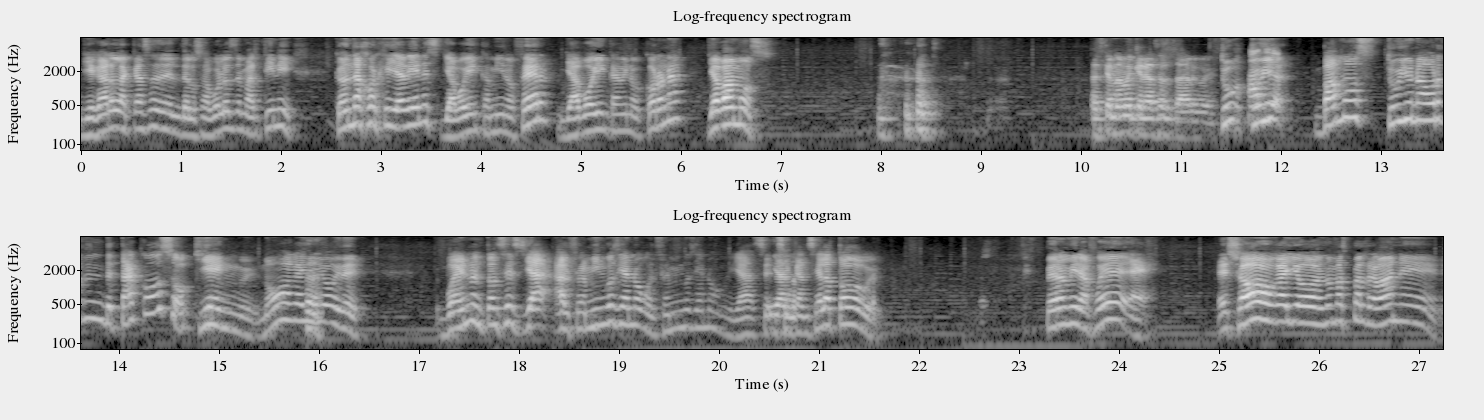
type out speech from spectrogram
llegar a la casa de, de los abuelos de Martini. ¿Qué onda, Jorge? ¿Ya vienes? Ya voy en camino. Fer, ya voy en camino. Corona, ya vamos. Es que no me quería saltar, güey. ¿Tú, tú ya- ¿Vamos tú y una orden de tacos o quién, güey? No, haga yo y de... Bueno, entonces ya, al Flamingos ya no, güey. Al Flamingos ya no, güey. Ya se, Ya se no. cancela todo, güey. Pero mira, fue... Eh, es show, gallo. Nomás para el rebane.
